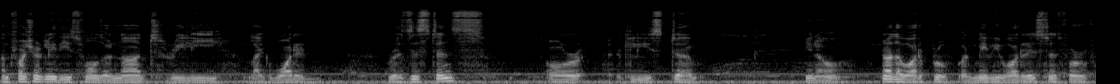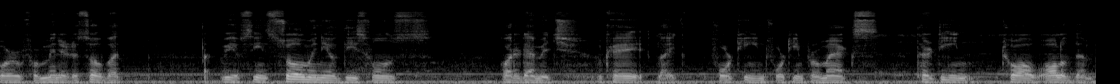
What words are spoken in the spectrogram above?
Unfortunately these phones are not really like water resistance or at least uh, you know not the waterproof but maybe water resistance for for for a minute or so but we have seen so many of these phones water damage okay? Like 14 14 pro max 13 12 all of them.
